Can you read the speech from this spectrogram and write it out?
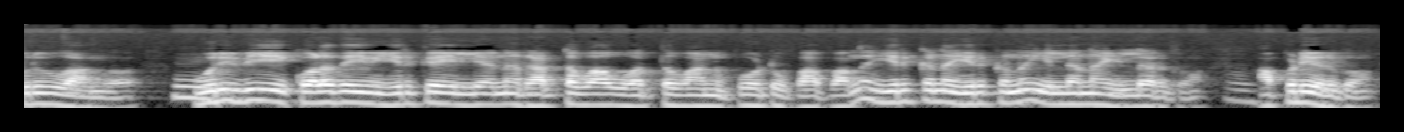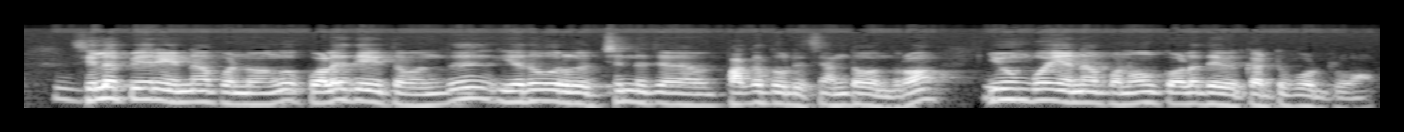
உருவாங்க. உருவி குலதெய்வம் இருக்க இல்லையான்னு ரத்தவா ஒத்தவான்னு போட்டு பார்ப்பாங்க இருக்குன்னா இருக்கணும் இல்லைன்னா இல்லை இருக்கும். அப்படி இருக்கும். சில பேர் என்ன பண்ணுவாங்க குலதெய்வத்தை வந்து ஏதோ ஒரு சின்ன ச- பக்கத்தோட சண்டை வந்துடும் இவன் போய் என்ன பண்ணுவான் குலதெய்வ கட்டு போட்டுருவான்.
